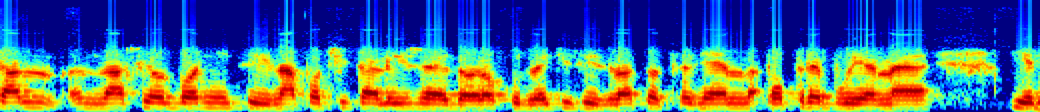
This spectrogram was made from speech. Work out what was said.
Tam naši odborníci napočítali, že do roku 2027 potrebujeme 1,2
